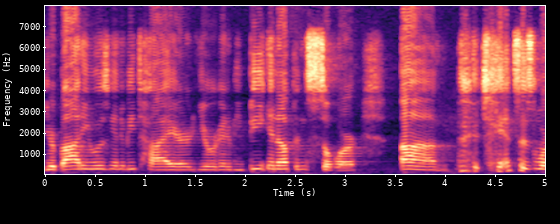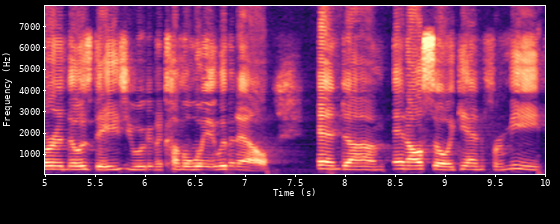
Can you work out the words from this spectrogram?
Your body was going to be tired. You were going to be beaten up and sore. Um, chances were in those days you were going to come away with an L. And, um, and also, again, for me,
